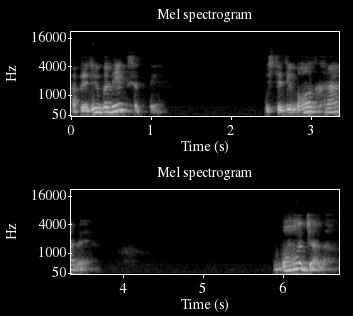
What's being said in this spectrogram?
आप पृथ्वी पर देख सकते हैं, स्थिति बहुत खराब है, बहुत ज़्यादा।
